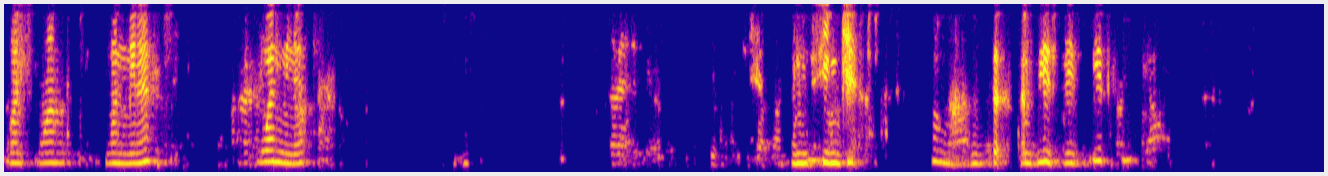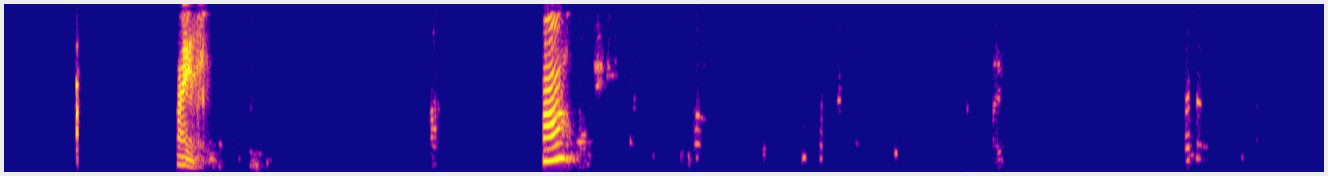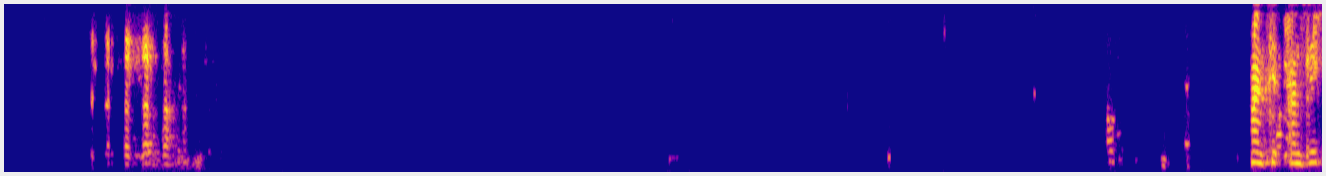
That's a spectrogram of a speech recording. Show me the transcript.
One, one, one minute. One minute. I'm thinking. Oh, please, please, please. Fine. Huh? Until, until,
